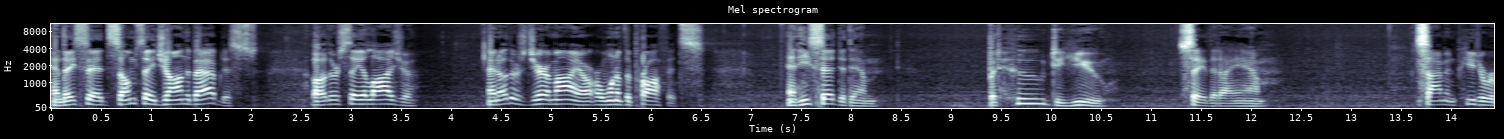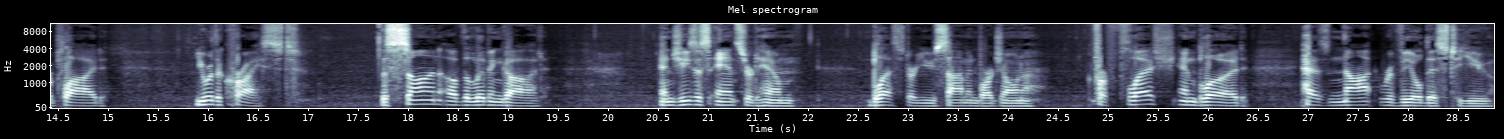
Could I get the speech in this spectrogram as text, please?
And they said, Some say John the Baptist, others say Elijah, and others Jeremiah or one of the prophets. And he said to them, But who do you say that I am? Simon Peter replied, You are the Christ, the Son of the living God. And Jesus answered him, Blessed are you, Simon Barjona, for flesh and blood has not revealed this to you,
